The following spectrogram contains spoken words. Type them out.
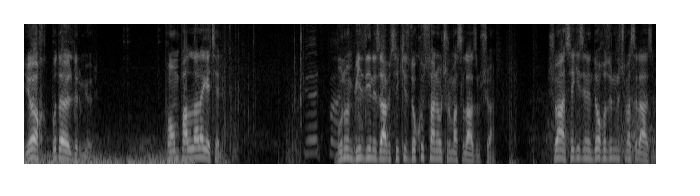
Yok bu da öldürmüyor. Pompalılara geçelim. Bunun bildiğiniz abi 8-9 tane uçurması lazım şu an. Şu an 8'inin 9'unun uçması lazım.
